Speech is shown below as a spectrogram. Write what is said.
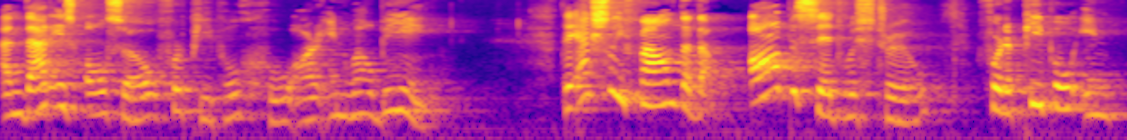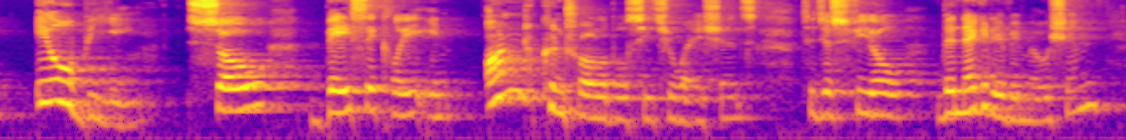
And that is also for people who are in well-being. They actually found that the opposite was true for the people in ill-being. So basically in uncontrollable situations to just feel the negative emotion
